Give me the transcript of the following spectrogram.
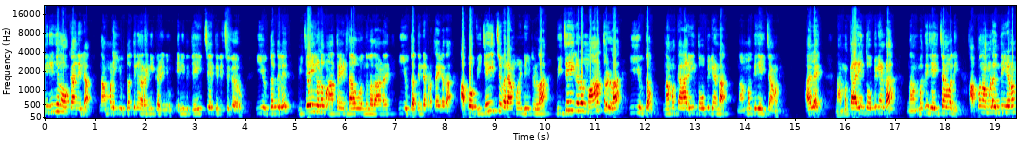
തിരിഞ്ഞു നോക്കാനില്ല. നമ്മൾ ഈ യുദ്ധത്തിന് ഇറങ്ങിക്കഴിഞ്ഞു. ഇനി ഇത് ജയിച്ചേ തിരിച്ചു കയറും ഈ യുദ്ധത്തിൽ വിജയികൾ മാത്രമേ ഉണ്ടാവൂ എന്നുള്ളതാണ് ഈ യുദ്ധത്തിന്റെ പ്രത്യേകത. അപ്പോ വിജയിച്ചു വരാൻ വേണ്ടിയിട്ടുള്ള വിജയികൾ മാത്രമുള്ള ഈ യുദ്ധം നമുക്ക് ആരെയും തോപ്പിക്കണ്ട നമുക്ക് ജയിച്ചാൽ മതി. അല്ലെ? നമുക്കാരെയും തോപ്പിക്കണ്ട നമുക്ക് ജയിച്ചാൽ മതി. അപ്പൊ നമ്മൾ എന്ത് ചെയ്യണം?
